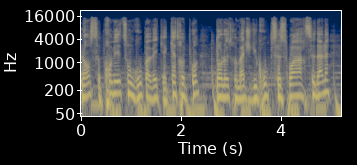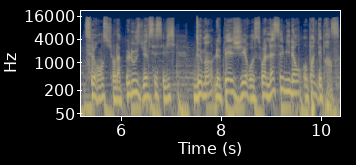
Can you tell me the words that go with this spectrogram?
Lens premier de son groupe avec 4 points. Dans l'autre match du groupe ce soir, Sedal se rend sur la pelouse du FC Séville. Demain, le PSG reçoit l'AC Milan au Parc des Princes.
